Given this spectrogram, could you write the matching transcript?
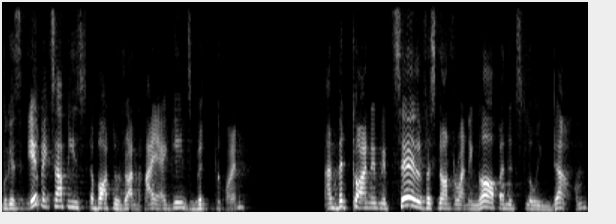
Because if XRP is about to run high against Bitcoin, and Bitcoin in itself is not running up and it's slowing down,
